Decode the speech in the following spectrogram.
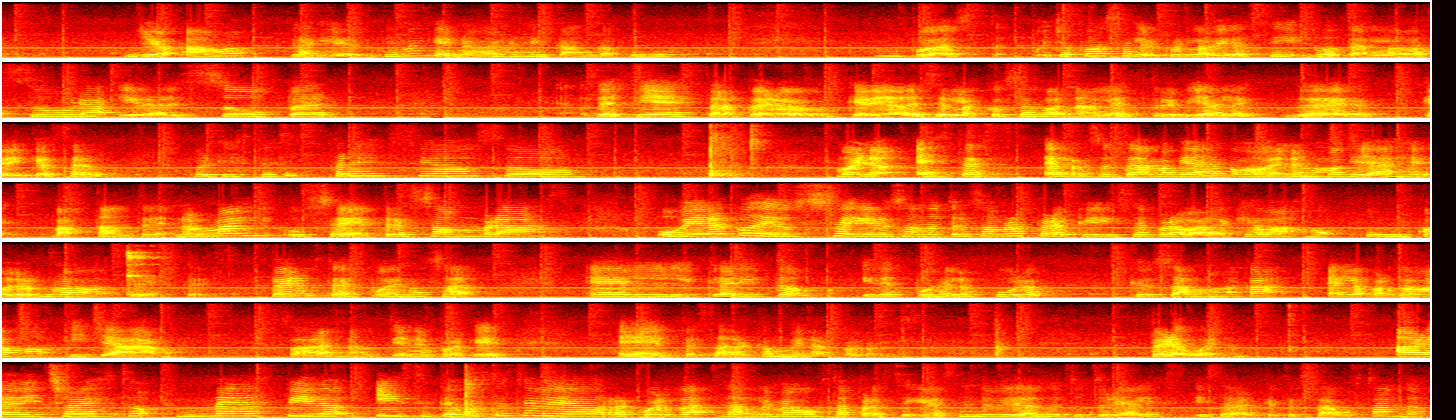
Yo amo la glitter. Dime que no les encanta. Uh. Pues, yo puedo salir por la vida así, botar la basura, ir al súper de fiesta, pero quería decir las cosas banales, triviales de que hay que hacer, porque este es precioso. Bueno, este es el resultado de maquillaje, como ven es un maquillaje bastante normal, usé tres sombras, hubiera podido seguir usando tres sombras, pero quise probar aquí abajo un color nuevo y este es. Pero ustedes pueden usar el clarito y después el oscuro que usamos acá en la parte de abajo y ya, sabes, no tienen por qué eh, empezar a combinar colores. Pero bueno, ahora dicho esto, me despido y si te gusta este video recuerda darle me gusta para seguir haciendo videos de tutoriales y saber que te está gustando.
